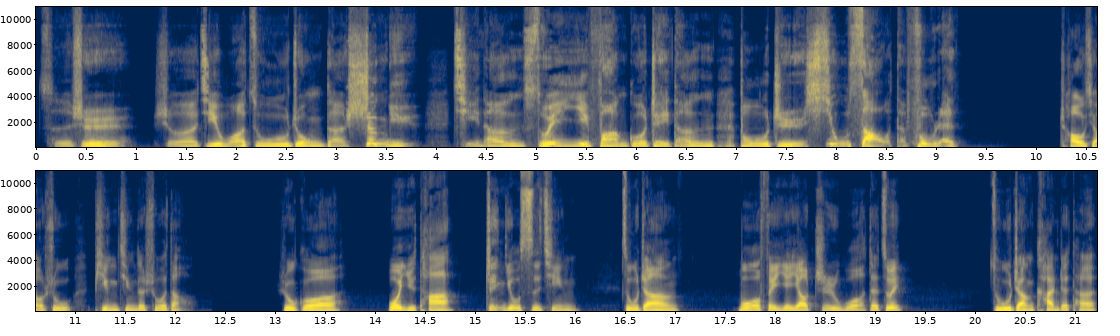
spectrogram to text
此事涉及我族中的声誉，岂能随意放过这等不知羞臊的妇人？”朝小树平静地说道。如果我与他真有私情，族长，莫非也要治我的罪？族长看着他，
